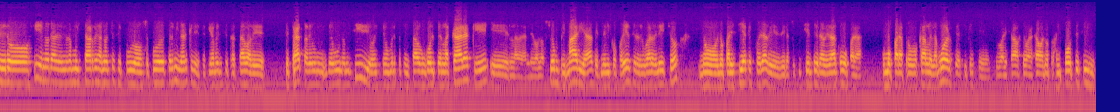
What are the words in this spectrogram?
pero sí en horas hora muy tarde anoche se pudo se pudo determinar que efectivamente se trataba de se trata de un, de un homicidio. Este hombre presentaba un golpe en la cara que eh, la, evaluación primaria del médico forense en el lugar del hecho no no parecía que fuera de, la suficiente gravedad como para como para provocarle la muerte. Así que se, se se barajaban otras hipótesis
